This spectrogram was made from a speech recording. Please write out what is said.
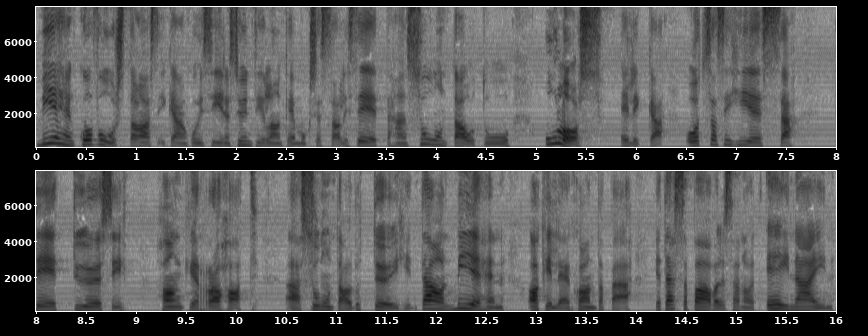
Miehen kovuus taas ikään kuin siinä syntilankemuksessa oli se, että hän suuntautuu ulos, eli otsasi hiessä, teet työsi, hanke rahat, ää, suuntaudu töihin. Tämä on miehen akilleen kantapää. Ja tässä Paavali sanoi, että ei näin,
